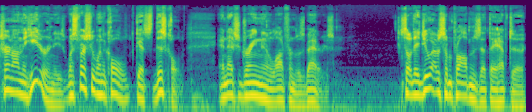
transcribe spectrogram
Turn on the heater in these, especially when the cold gets this cold, and that's draining a lot from those batteries. So they do have some problems that they have to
